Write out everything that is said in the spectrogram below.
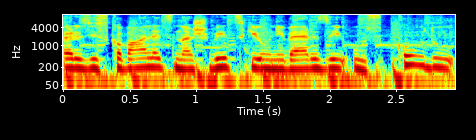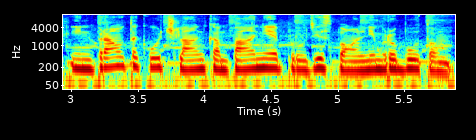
raziskovalec na švedski univerzi v Skodu in prav tako član kampanje proti spolnim robotom.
